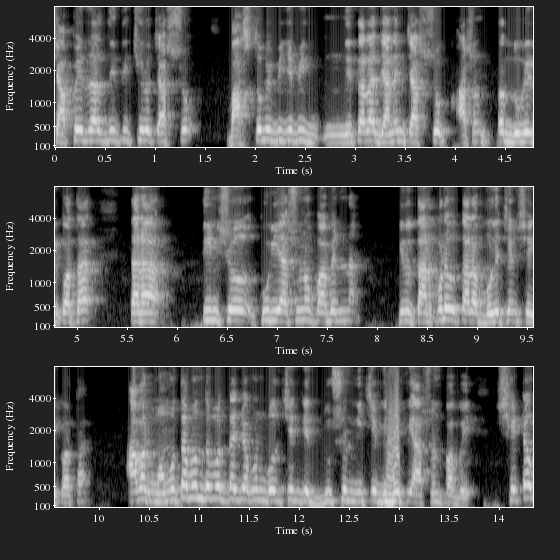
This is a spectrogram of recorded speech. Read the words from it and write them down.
চাপের রাজনীতি ছিল চারশো। বাস্তবে বিজেপি নেতারা জানেন চারশো আসন দূরের কথা, তারা তিনশো কুড়ি আসনও পাবেন না। কিন্তু তারপরেও তারা বলেছেন সেই কথা। আবার মমতা বন্দ্যোপাধ্যায় যখন বলছেন যে দুশোর নিচে বিজেপি আসন পাবে, সেটাও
